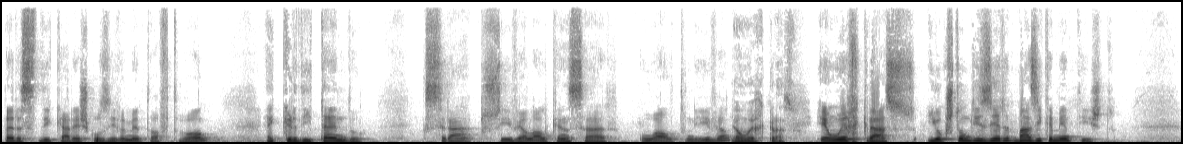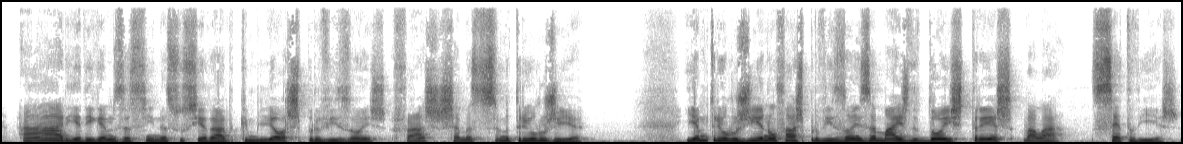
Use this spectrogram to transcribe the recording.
para se dedicar exclusivamente ao futebol, acreditando que será possível alcançar o alto nível. É um erro crasso. É um erro crasso. E eu costumo dizer basicamente isto. A área, digamos assim, na sociedade que melhores previsões faz chama-se meteorologia. E a meteorologia não faz previsões a mais de dois, três, vá lá, sete dias.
